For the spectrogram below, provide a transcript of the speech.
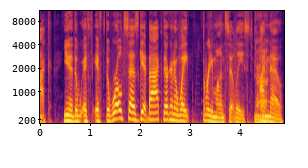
back. You know, the, if if the world says get back, they're going to wait three months at least. I Uh-huh. know.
